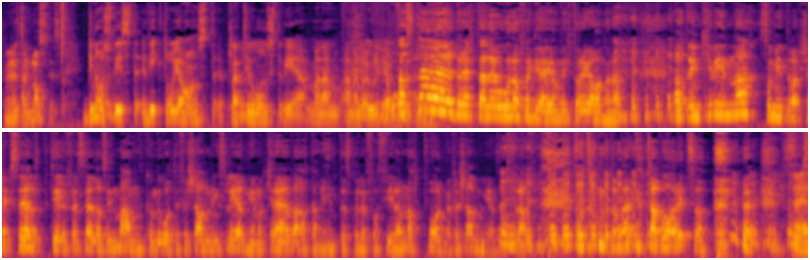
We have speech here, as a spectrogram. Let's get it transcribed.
Det är nästan gnostiskt. Gnostiskt, viktorianskt, platonskt. Man an- använder olika ord. Fast där berättade Olof en grej om viktorianerna. Att en kvinna som inte var sexuellt tillfredsställd av sin man kunde gå till församlingsledningen och kräva att han inte skulle få fira nattvard med församlingen som straff. Så de, de verkar inte ha varit så... Nej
